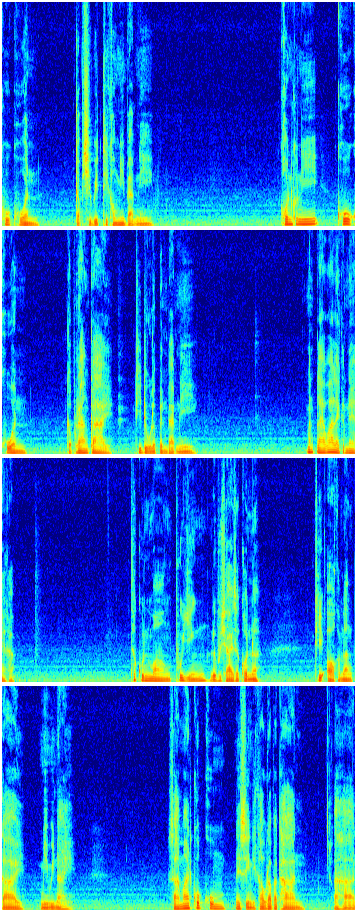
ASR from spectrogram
คู่ควรกับชีวิตที่เขามีแบบนี้ คนคนนี้คู่ควรกับร่างกายที่ดูแล้วเป็นแบบนี้ มันแปลว่าอะไรกันแน่ครับ ถ้าคุณมองผู้หญิงหรือผู้ชายสักคนนะที่ออกกำลังกายมีวินัย สามารถควบคุมในสิ่งที่เขารับประทาน อาหาร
